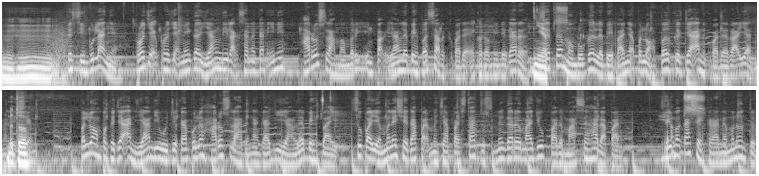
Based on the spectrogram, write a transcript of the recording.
Mhm. Kesimpulannya, projek-projek mega yang dilaksanakan ini haruslah memberi impak yang lebih besar kepada ekonomi negara Yep. serta membuka lebih banyak peluang pekerjaan kepada rakyat Malaysia. Betul. Peluang pekerjaan yang diwujudkan pula haruslah dengan gaji yang lebih baik supaya Malaysia dapat mencapai status negara maju pada masa hadapan. Terima kasih kerana menonton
